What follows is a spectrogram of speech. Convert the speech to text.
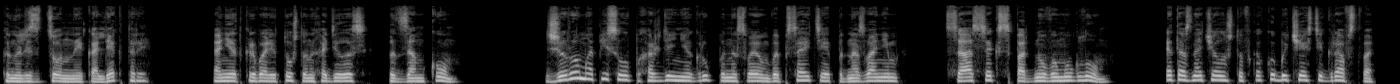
канализационные коллекторы. Они открывали то, что находилось под замком. Джером описывал похождения группы на своем веб-сайте под названием «Сассекс под новым углом». Это означало, что в какой бы части графства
